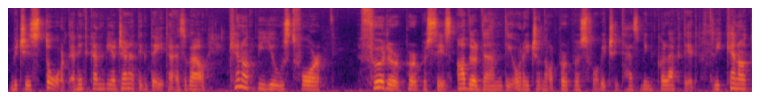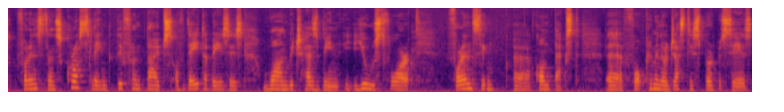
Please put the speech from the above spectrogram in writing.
which is stored, and it can be a genetic data as well, cannot be used for further purposes other than the original purpose for which it has been collected. We cannot, for instance, cross link different types of databases, one which has been used for forensic uh, context uh, for criminal justice purposes,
